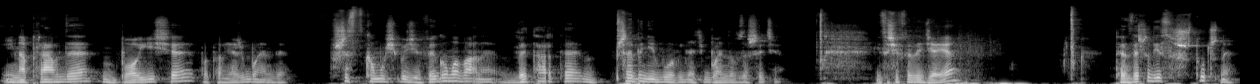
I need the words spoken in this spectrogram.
i naprawdę boi się popełniać błędy. Wszystko musi być wygumowane, wytarte, żeby nie było widać błędów w zeszycie. I co się wtedy dzieje? Ten zeszyt jest sztuczny.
